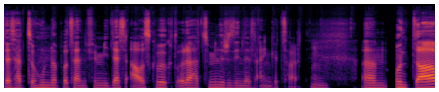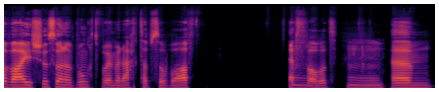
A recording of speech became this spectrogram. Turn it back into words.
das hat zu 100% für mich das ausgewirkt oder hat zumindest in das eingezahlt. Mhm. Ähm, und da war ich schon so an einem Punkt, wo ich mir gedacht habe, so, wow. F-Wort. Mhm. Ähm,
